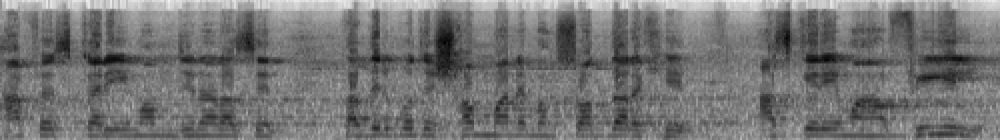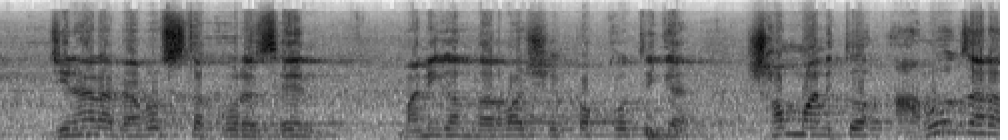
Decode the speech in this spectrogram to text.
হাফেজকারী ইমাম জিনার আছেন, তাদের প্রতি সম্মান এবং শ্রদ্ধা রেখে আজকের এই মাহফিল যিনারা ব্যবস্থা করেছেন মানিকান দরবাসীর পক্ষ থেকে সম্মানিত আরও যারা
